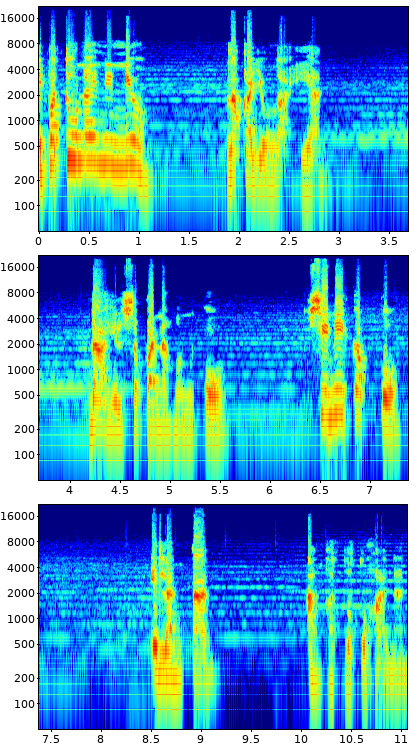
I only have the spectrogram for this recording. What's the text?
Ipatunay ninyo na kayo nga yan dahil sa panahon ko sinikap ko ilantad ang katotohanan.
